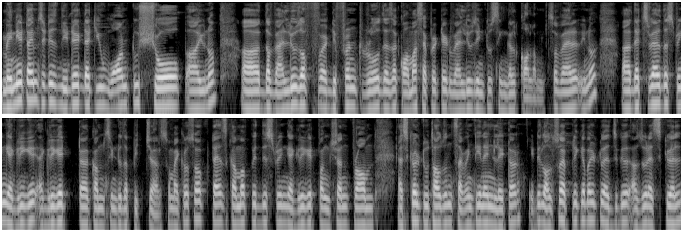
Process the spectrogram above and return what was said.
many times it is needed that you want to show, uh, you know, uh, the values of uh, different rows as a comma separated values into single column. So where, you know, uh, that's where the string aggregate aggregate uh, comes into the picture. So Microsoft has come up with this string aggregate function from SQL 2017 and later. It is also applicable to Azure Azure SQL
